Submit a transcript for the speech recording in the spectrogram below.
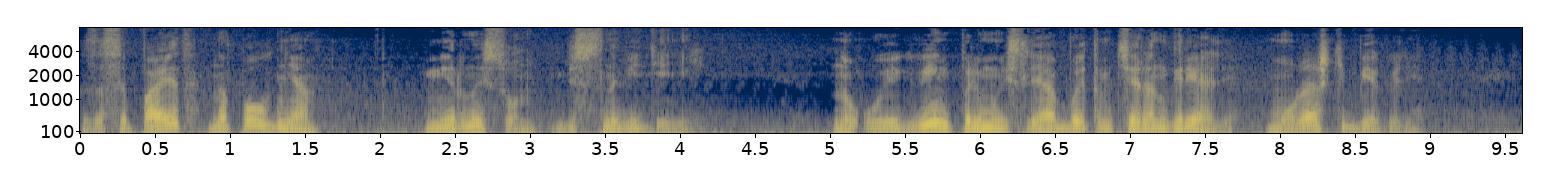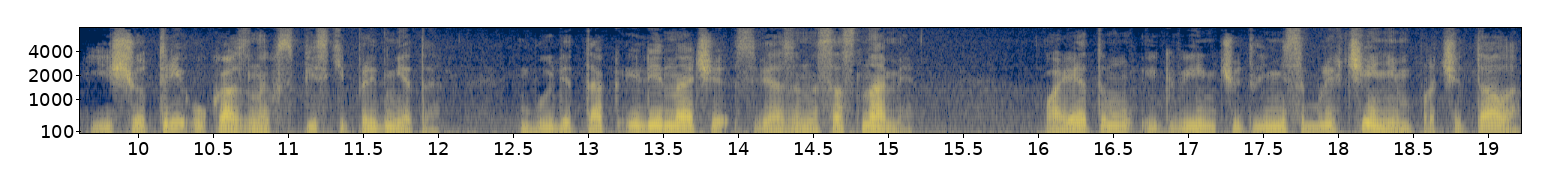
Засыпает на полдня. Мирный сон, без сновидений. Но у Эгвейн при мысли об этом Терангриале мурашки бегали. Еще три указанных в списке предмета были так или иначе связаны со снами. Поэтому Игвейн чуть ли не с облегчением прочитала,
